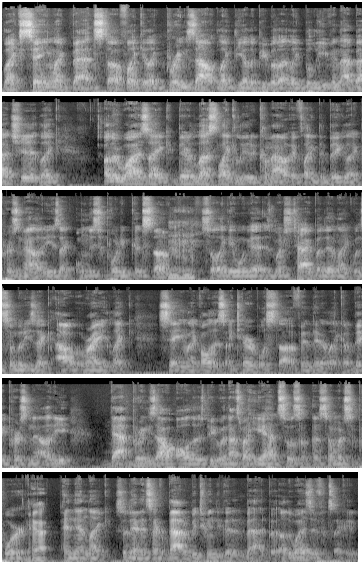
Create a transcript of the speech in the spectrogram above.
like saying like bad stuff, like it like brings out like the other people that like believe in that bad shit. Like otherwise, like they're less likely to come out if like the big like personality is like only supporting good stuff. Mhm. So like they won't get as much attack. But then like when somebody's like outright like saying like all this like terrible stuff and they're like a big personality. That brings out all those people, and that's why he had so so, so much support Yeah. and then like so then it's like a battle between the good and the bad but otherwise if it's like a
